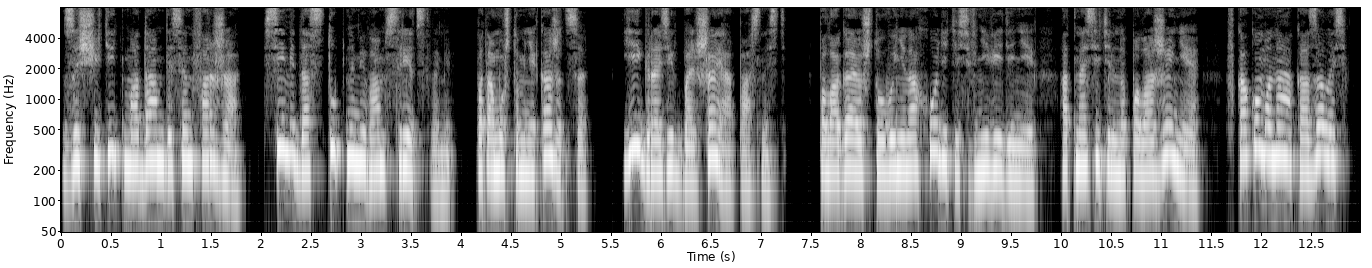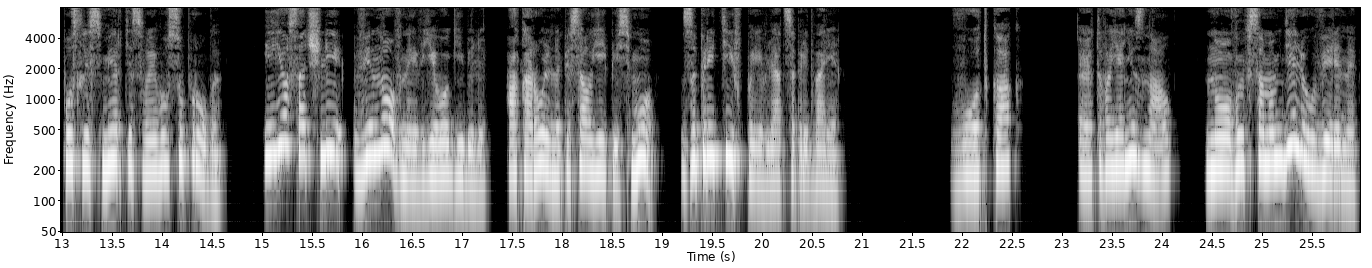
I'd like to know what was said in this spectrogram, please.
защитить мадам де Сен-Форжа всеми доступными вам средствами, потому что, мне кажется, ей грозит большая опасность. Полагаю, что вы не находитесь в неведении относительно положения, в каком она оказалась после смерти своего супруга. Ее сочли виновной в его гибели, а король написал ей письмо, запретив появляться при дворе. «Вот как? Этого я не знал. Но вы в самом деле уверены,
